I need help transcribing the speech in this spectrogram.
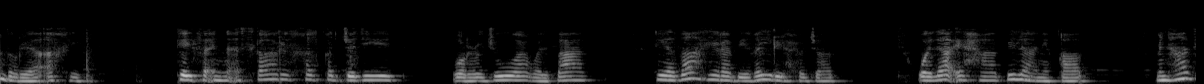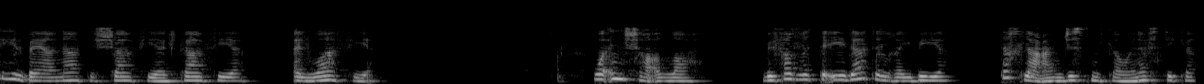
فانظر يا أخي كيف إن أسرار الخلق الجديد والرجوع والبعث هي ظاهرة بغير حجاب ولائحة بلا نقاب من هذه البيانات الشافية الكافية الوافية. وإن شاء الله بفضل التأييدات الغيبية تخلع عن جسمك ونفسك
